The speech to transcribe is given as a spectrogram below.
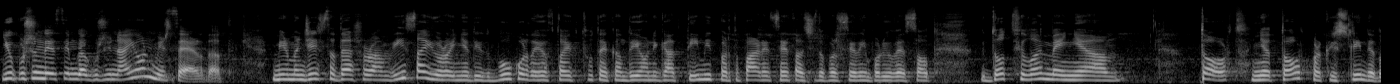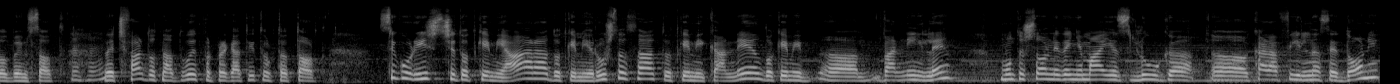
Ju përshëndesim nga kuzhina jonë, mirë se erdhët. Mirë mëngjes të dashura amvisa, ju uroj një ditë të bukur dhe ju ftoj këtu te këndi jonë i gatimit për të parë recetat që do të sjellim për juve sot. Do të fillojmë me një Tortë, një tortë për Krishtlindje do të bëjmë sot. Dhe çfarë do të na duhet për të pregatitur këtë tortë? Sigurisht që do të kemi arra, do të kemi rrush të thatë, do të kemi kanellë, do të kemi vanile, mund të shtoni dhe një majë luge karafil nëse doni,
